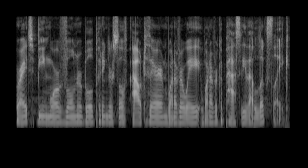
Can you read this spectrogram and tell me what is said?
right? Being more vulnerable, putting yourself out there in whatever way, whatever capacity that looks like,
